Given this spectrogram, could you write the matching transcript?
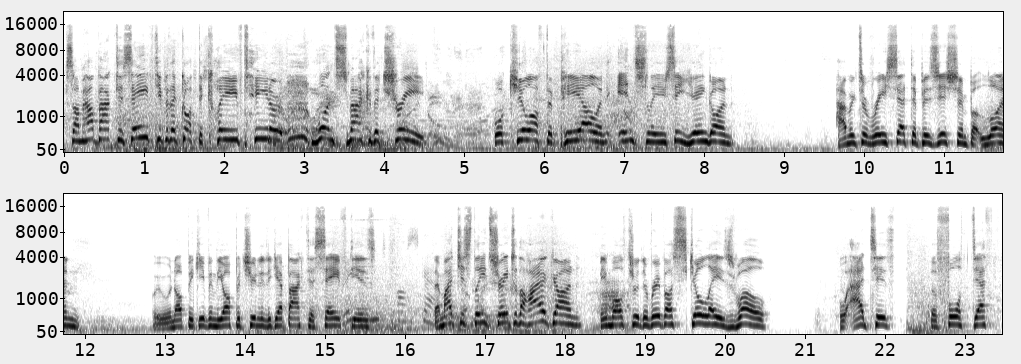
somehow back to safety, but they've got the cleave. Tino, one smack of the tree will kill off the PL, and instantly you see Yangon having to reset the position, but Lun, we will not be given the opportunity to get back to safety as they might just lead straight to the higher ground. Meanwhile, through the river, skill lay as well will add to the fourth death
